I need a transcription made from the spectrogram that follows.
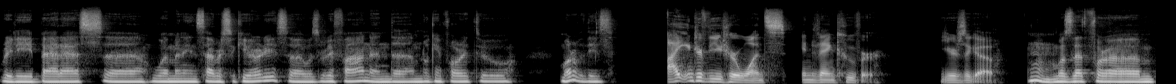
really badass uh, woman in cybersecurity. So it was really fun, and uh, I'm looking forward to more of these. I interviewed her once in Vancouver years ago. Hmm, was that for um,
